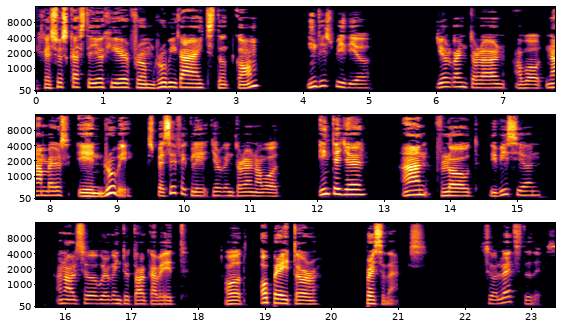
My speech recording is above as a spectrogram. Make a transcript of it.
Jesus Castello here from RubyGuides.com. In this video, you're going to learn about numbers in Ruby. Specifically, you're going to learn about integer and float division, and also we're going to talk a bit about operator precedence. So let's do this.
